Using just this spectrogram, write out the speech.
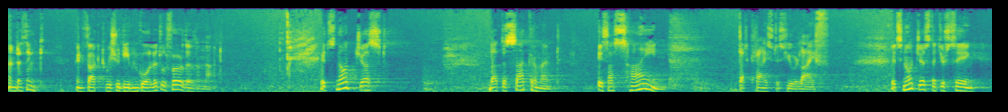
And I think, in fact, we should even go a little further than that. It's not just that the sacrament is a sign that Christ is your life. It's not just that you're saying,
